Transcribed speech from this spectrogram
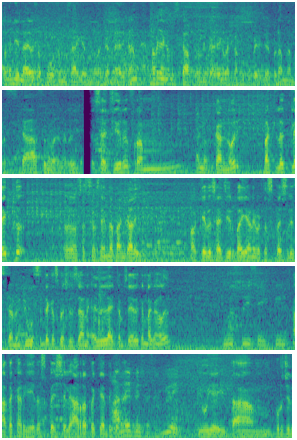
അപ്പം ഇനി എല്ലാവരും സപ്പോർട്ടും സഹകരണങ്ങളൊക്കെ ഉണ്ടായിരിക്കണം. അപ്പം ഞങ്ങളുടെ സ്റ്റാഫുകളും കാര്യങ്ങളൊക്കെ നമുക്ക് പരിചയപ്പെടാം. നമ്മുടെ സ്റ്റാഫ് എന്ന് പറയുന്നത് Sajeer from Kannur. But look like same the Bengali. Okay ഇത് സജീർ ഭായി ആണ്. ഇവിടുത്തെ സ്പെഷ്യലിസ്റ്റ് ആണ്. ജ്യൂസിന്റെ ഒക്കെ സ്പെഷ്യലിസ്റ്റ് ആണ്. എല്ലാ ഐറ്റംസ് ഏതൊക്കെ ഷേക്ക് അതൊക്കെ അറിയാം. ഏതാ സ്പെഷ്യൽ അറബൊക്കെ എന്തൊക്കെയാണ് യു എ ബുർജിൽ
